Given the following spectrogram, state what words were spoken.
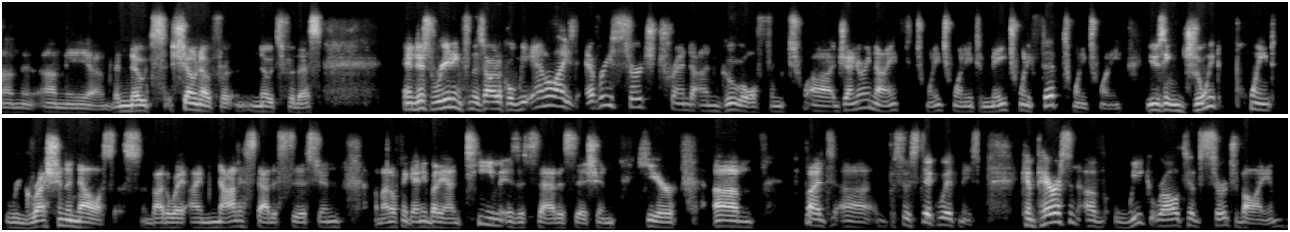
on the on the uh, the notes show note for notes for this. And just reading from this article, we analyzed every search trend on Google from uh, January 9th, 2020 to May 25th, 2020, using joint point regression analysis. And by the way, I'm not a statistician. Um, I don't think anybody on team is a statistician here. Um, but uh, so stick with me. Comparison of weak relative search volume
